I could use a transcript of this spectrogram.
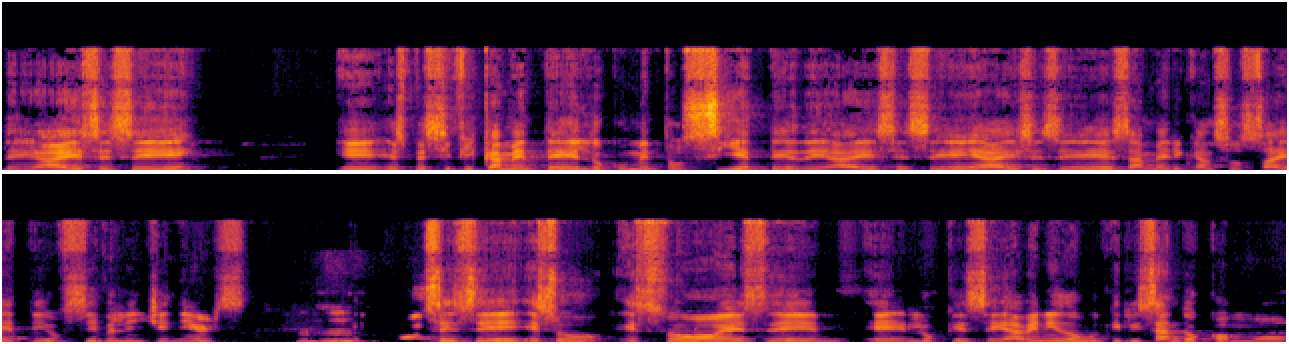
de ASCE, eh, específicamente el documento 7 de ASCE. ASCE es American Society of Civil Engineers. Entonces, eh, eso, eso es eh, lo que se ha venido utilizando como,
